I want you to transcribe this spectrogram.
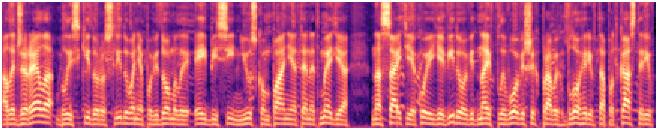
але джерела, близькі до розслідування, повідомили ABC News компанія Tenet Media, на сайті якої є відео від найвпливовіших правих блогерів та подкастерів,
